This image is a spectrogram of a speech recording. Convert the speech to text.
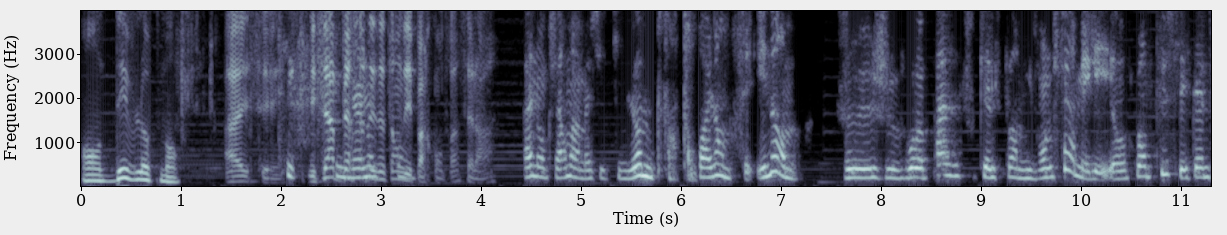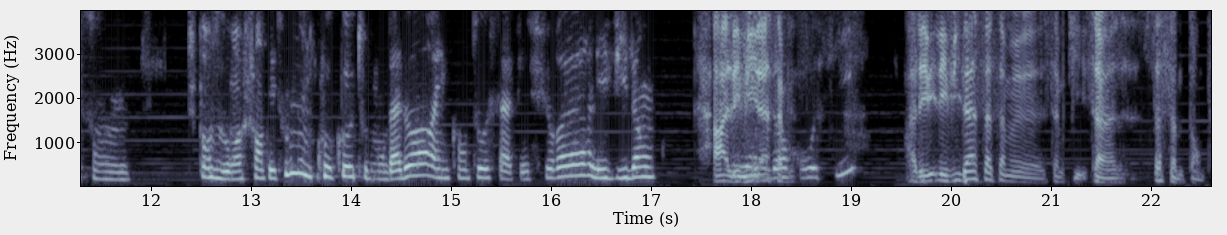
en développement. Ah, Mais ça, personne ne les attendait par contre, hein, celle-là. Ah non, clairement, Magic Kingdom, enfin, trois landes, c'est énorme. Je, je vois pas sous quelle forme ils vont le faire, mais les, en plus, les thèmes sont, je pense, vont enchanter tout le monde. Coco, tout le monde adore. Encanto, ça a fait fureur. Les vilains, Ah, les vilains, ça me... aussi. ah, les, les vilains, ça, ça me, ça me, ça, ça, ça me tente.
